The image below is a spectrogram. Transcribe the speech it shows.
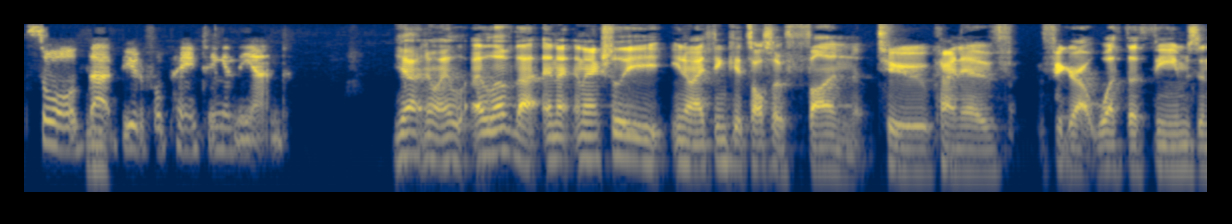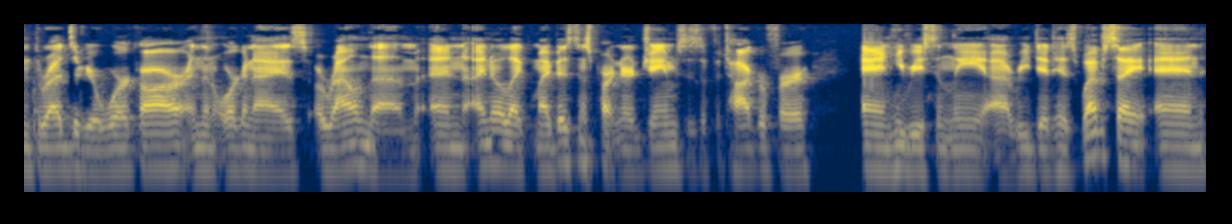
sold that beautiful painting in the end. Yeah, no, I, I love that, and and actually, you know, I think it's also fun to kind of figure out what the themes and threads of your work are and then organize around them. And I know like my business partner, James, is a photographer and he recently uh, redid his website and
